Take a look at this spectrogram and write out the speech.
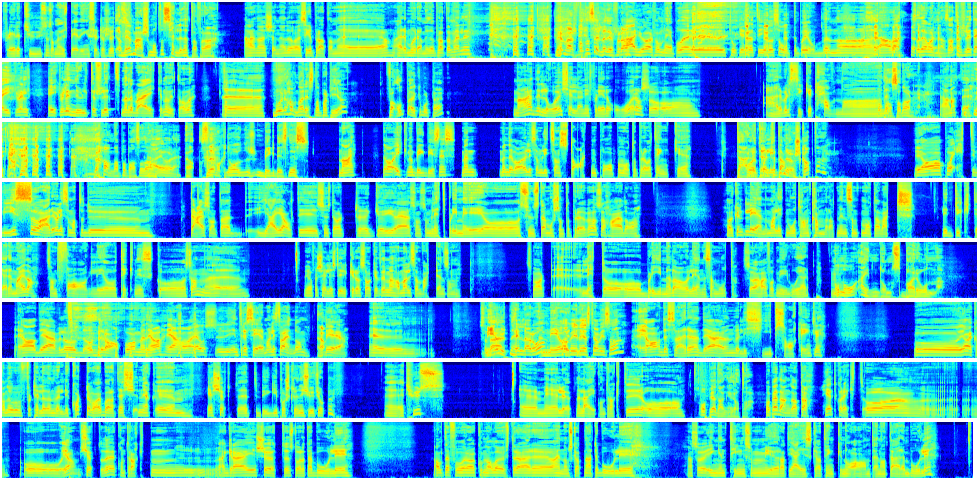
flere tusen sånne USB-dingser til slutt. Ja, hvem er det som måtte selge dette for deg? Nei, nå skjønner jeg, du har sikkert prata med Ja, er det mora mi du har prata med, eller? Hvem er det som måtte selge det for deg? Nei, Hun var i hvert fall med på det. Hun tok initiativ og solgte på jobben. Og, ja Så det ordna seg til slutt. Jeg gikk, vel, jeg gikk vel i null til slutt, men det blei ikke noe ut av det. Uh, Hvor havna resten av partiet? For alt ble jo ikke borte her. Nei, det lå i kjelleren i flere år, og så er det vel sikkert havna På Pasadalen. Det er nok det. ja, det havna på Pasadalen. Ja, det. Ja, så det var ikke noe big business? Nei, det var ikke noe big business. Men, men det var jo liksom litt sånn starten på på en måte å prøve å tenke Det er litt entreprenørskap, da? Ja, på ett vis så er det jo liksom at du det er jo sånn at jeg alltid syns det har vært eh, gøy, og jeg er sånn som lett blir med og syns det er morsomt å prøve, og så har jeg da har jeg kunnet lene meg litt mot han kameraten min som på en måte har vært litt dyktigere enn meg, da, sånn faglig og teknisk og sånn. Eh, vi har forskjellige styrker og svakheter, men han har liksom vært en sånn som har vært eh, lett å, å bli med da, og lene seg mot. Da. Så jeg har fått mye god hjelp. Mm. Og nå eiendomsbaron. Ja, det er vel å, å dra på, men ja. Jeg, har, jeg, interesserer meg litt for eiendom. Ja. Det gjør jeg. Eh, med og uten hell der òg, har vi lest i avisa? Ja, dessverre. Det er jo en veldig kjip sak, egentlig. Og ja, jeg kan jo fortelle den veldig kort. Det var jo bare at jeg, jeg, eh, jeg kjøpte et bygg i Porsgrunn i 2014. Eh, et hus eh, med løpende leiekontrakter og Oppe i Hardangergata. Oppe i Hardangergata, helt korrekt. Og og ja, kjøpte det. Kontrakten er grei, skjøte, står at det er bolig. Alt jeg får av kommunale avgifter er eh, eiendomsskatten er til bolig. Altså ingenting som gjør at jeg skal tenke noe annet enn at det er en bolig.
